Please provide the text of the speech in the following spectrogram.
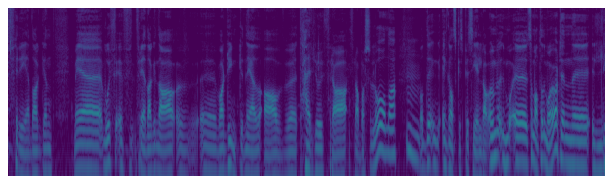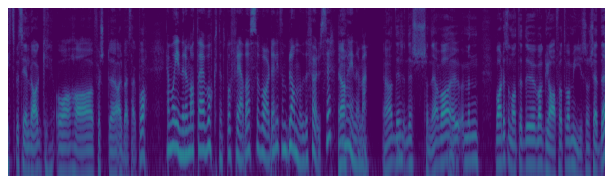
fredagen. Med, hvor fredagen da uh, var dynket ned av terror fra, fra Barcelona. Mm. Og det, en ganske spesiell dag. Og, uh, Samantha, det må jo ha vært en uh, litt spesiell dag å ha første arbeidsdag på? Jeg må innrømme at da jeg våknet på fredag, så var det litt sånn blandede følelser. Ja. må jeg innrømme. Ja, det, det skjønner jeg. Hva, men var det sånn at du var glad for at det var mye som skjedde,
